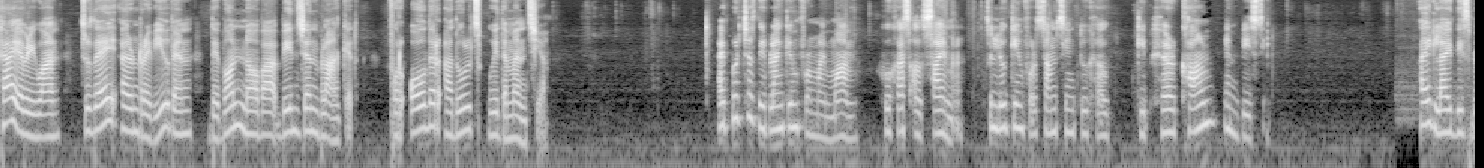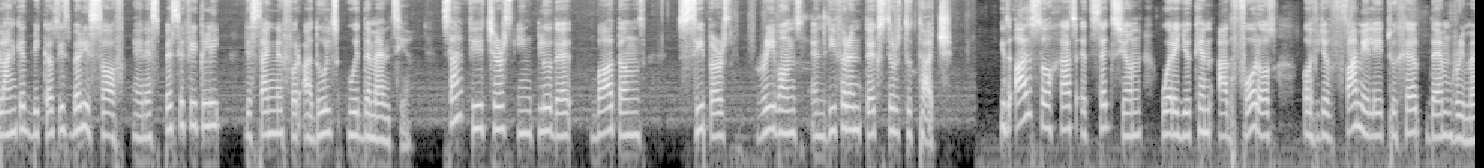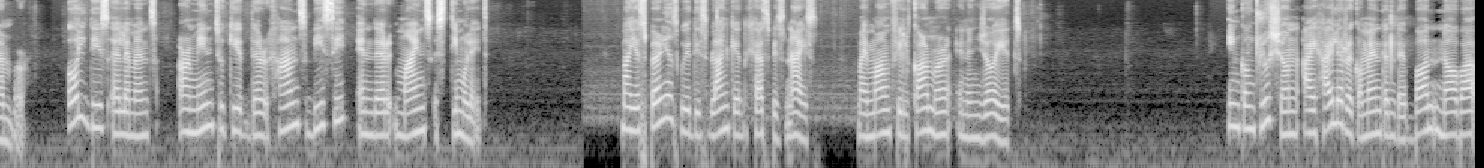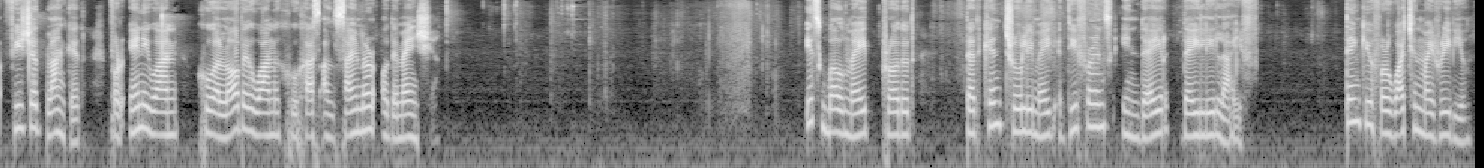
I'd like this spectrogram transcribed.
Hi everyone, today I'm reviewing the VonNova Fidget Blanket for older adults with dementia. I purchased the blanket for my mom, who has Alzheimer's, so looking for something to help keep her calm and busy. I like this blanket because it's very soft and specifically designed for adults with dementia. Some features include buttons, zippers, ribbons, and different textures to touch. It also has a section where you can add photos of your family to help them remember. All these elements are meant to keep their hands busy and their minds stimulated. My experience with this blanket has been nice. My mom feels calmer and enjoy it. In conclusion, I highly recommend the VonNova Fidget Blanket for anyone who a loved one who has Alzheimer's or dementia. It's well-made product that can truly make a difference in their daily life. Thank you for watching my review.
